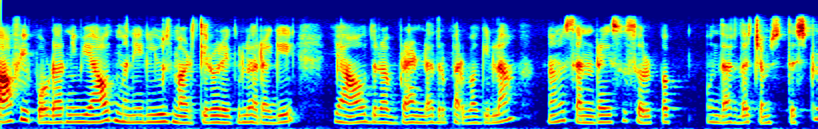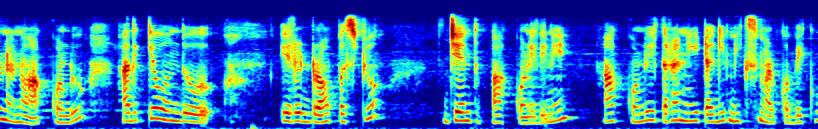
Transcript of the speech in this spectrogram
ಕಾಫಿ ಪೌಡರ್ ನೀವು ಯಾವ್ದು ಮನೇಲಿ ಯೂಸ್ ಮಾಡ್ತೀರೋ ರೆಗ್ಯುಲರಾಗಿ ಯಾವುದರ ಬ್ರ್ಯಾಂಡ್ ಆದರೂ ಪರವಾಗಿಲ್ಲ. ನಾನು ಸನ್ರೈಸು ಸ್ವಲ್ಪ ಒಂದು ಅರ್ಧ ಚಮಚದಷ್ಟು ನಾನು ಹಾಕ್ಕೊಂಡು ಅದಕ್ಕೆ ಒಂದು ಎರಡು ಡ್ರಾಪಷ್ಟು ಜೇನುತುಪ್ಪ ಹಾಕ್ಕೊಂಡಿದ್ದೀನಿ. ಹಾಕ್ಕೊಂಡು ಈ ಥರ ನೀಟಾಗಿ ಮಿಕ್ಸ್ ಮಾಡ್ಕೋಬೇಕು.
